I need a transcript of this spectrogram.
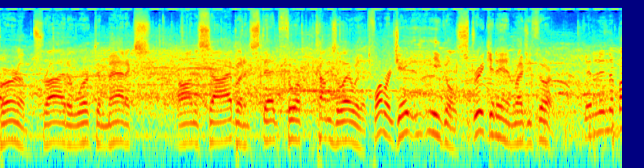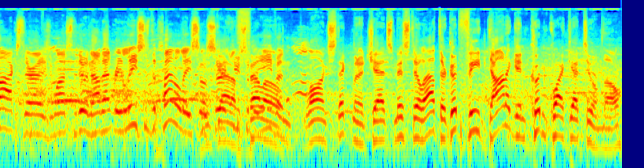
Burnham tried to work to Maddox on the side, but instead Thorpe comes away with it. Former JE Eagles streaking in, Reggie Thorpe. Get it in the box there as he wants to do. Now that releases the penalty, so He's Syracuse got a will be even. Long stickman and Chad Smith still out there. Good feed. Donegan couldn't quite get to him though.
